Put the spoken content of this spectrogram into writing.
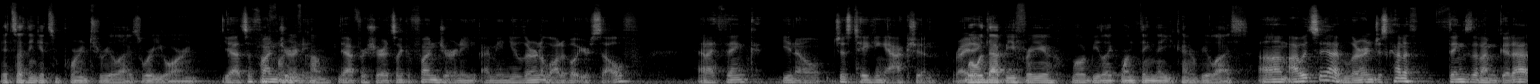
it's i think it's important to realize where you are and Yeah, it's a fun journey. come. Yeah, for sure. It's like a fun journey. I mean, you learn a lot about yourself, and I think you know just taking action, right? what would that be for you what would be like one thing that you kind of realized Um, I would say I've learned just kind of things that I'm good at,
